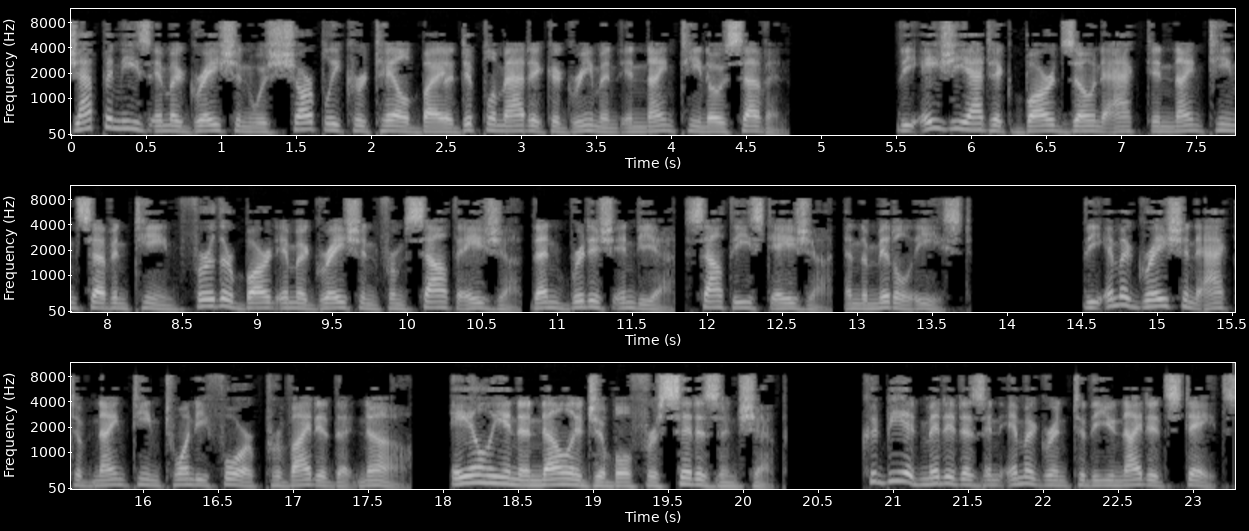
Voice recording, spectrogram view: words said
Japanese immigration was sharply curtailed by a diplomatic agreement in 1907. The Asiatic Barred Zone Act in 1917 further barred immigration from South Asia then British India, Southeast Asia, and the Middle East. The Immigration Act of 1924 provided that no alien ineligible for citizenship could be admitted as an immigrant to the United States,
